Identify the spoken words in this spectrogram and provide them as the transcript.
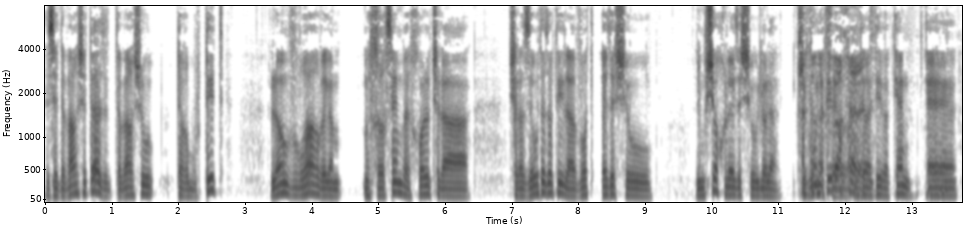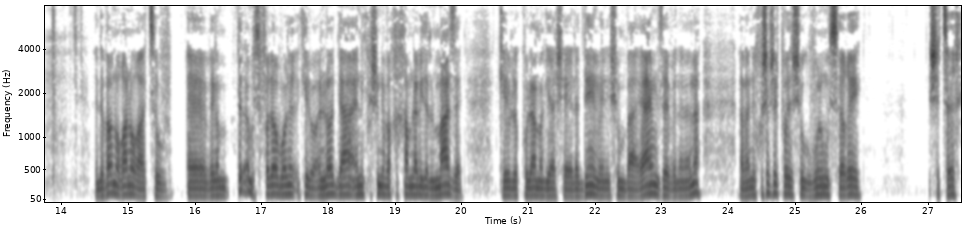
זה דבר שאתה יודע, זה דבר שהוא תרבותית לא מבורר וגם מכרסם ביכולת של, ה... של הזהות הזאת להוות איזשהו, למשוך לאיזשהו, לא יודע, כיוון אחר, אחרת. אלטרנטיבה, כן. אה, זה דבר נורא נורא עצוב. אה, וגם, אתה יודע, בסופו של דבר בוא נראה, כאילו, אני לא יודע, אין לי שום דבר חכם להגיד על מה זה. כאילו לכולם מגיע שילדים ואין לי שום בעיה עם זה ונהנה. אבל אני חושב שיש פה איזשהו גבול מוסרי שצריך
